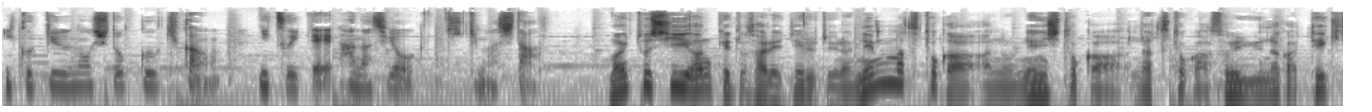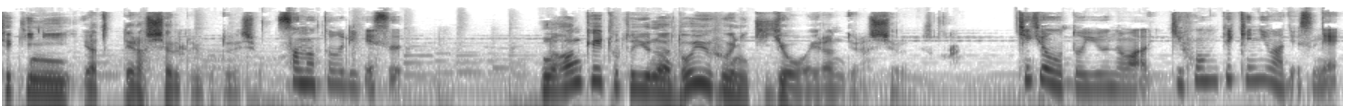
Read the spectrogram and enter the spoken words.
育休の取得期間について話を聞きました。毎年アンケートされているというのは年末とかあの年始とか夏とかそういうなんか定期的にやってらっしゃるということでしょうその通りです。このアンケートというのはどういうふうに企業を選んでらっしゃるんですか？企業というのは基本的にはですね、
